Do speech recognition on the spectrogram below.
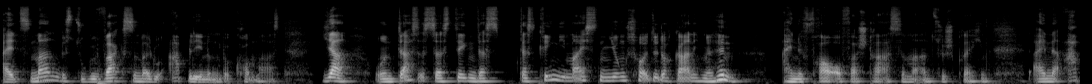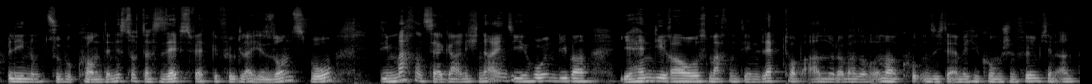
Als Mann bist du gewachsen, weil du Ablehnung bekommen hast. Ja, und das ist das Ding, das, das kriegen die meisten Jungs heute doch gar nicht mehr hin. Eine Frau auf der Straße mal anzusprechen, eine Ablehnung zu bekommen, dann ist doch das Selbstwertgefühl gleich sonst wo. Die machen es ja gar nicht. Nein, sie holen lieber ihr Handy raus, machen den Laptop an oder was auch immer, gucken sich da irgendwelche komischen Filmchen an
